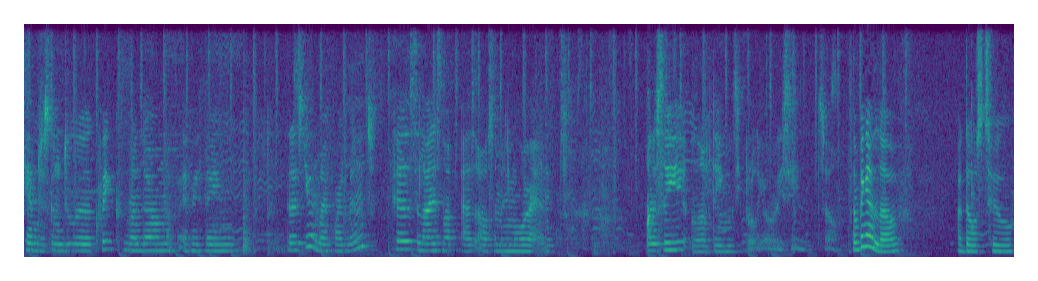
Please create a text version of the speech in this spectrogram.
Okay, I'm just gonna do a quick rundown of everything that is new in my apartment because the light is not as awesome anymore and honestly a lot of things you've probably already seen so. Something I love are those two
